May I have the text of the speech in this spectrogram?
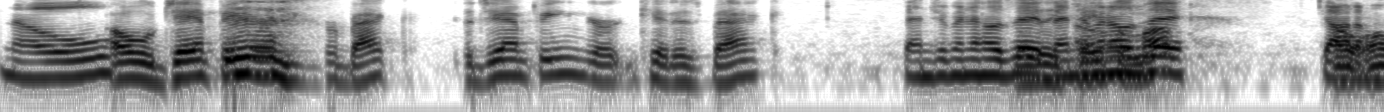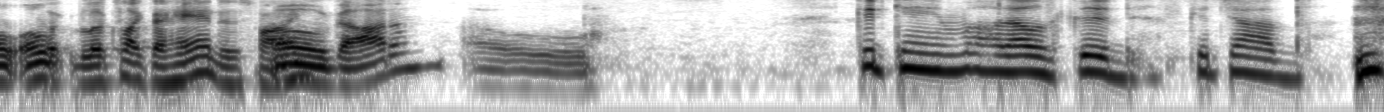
no. Oh, Jam Finger back. The Jam Finger kid is back. Benjamin and Jose. Benjamin tape and him Jose. Got oh, him. oh, oh, Look, looks like the hand is fine. oh, got him. Oh. Good game. Oh, that was good. Good job.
